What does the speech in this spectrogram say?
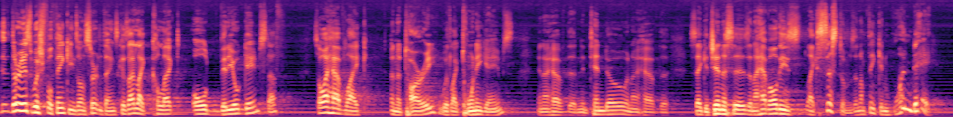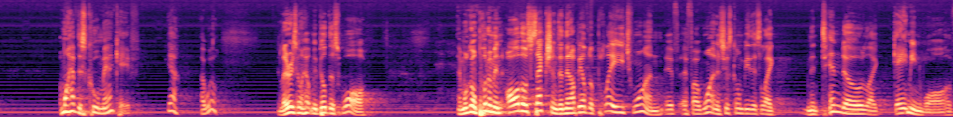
th- there is wishful thinkings on certain things because I like collect old video game stuff. So I have like an Atari with like 20 games, and I have the Nintendo, and I have the Sega Genesis, and I have all these like systems, and I'm thinking one day I'm gonna have this cool man cave. Yeah, I will. Larry's gonna help me build this wall. And we're gonna put them in all those sections, and then I'll be able to play each one if, if I want. It's just gonna be this like Nintendo like gaming wall. Of,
